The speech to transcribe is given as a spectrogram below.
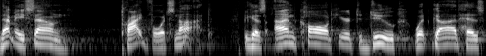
That may sound prideful, it's not. Because I'm called here to do what God has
